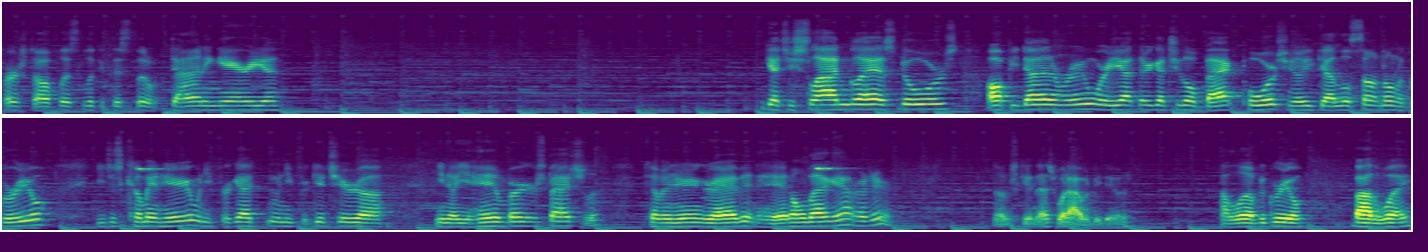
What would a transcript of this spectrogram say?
First off, let's look at this little dining area. You got your sliding glass doors off your dining room where you out there you got your little back porch. You know, you got a little something on the grill you just come in here when you forget when you forget your uh, you know your hamburger spatula come in here and grab it and head on back out right there. No I'm just kidding. That's what I would be doing. I love to grill by the way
